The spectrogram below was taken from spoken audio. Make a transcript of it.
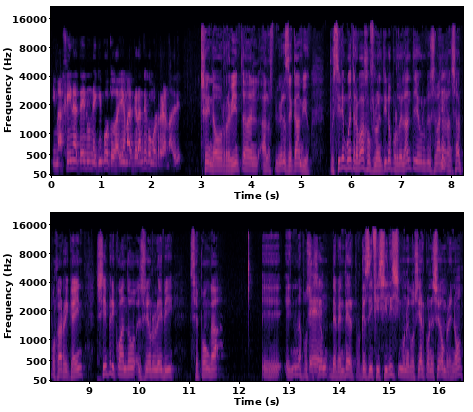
imagínate en un equipo todavía más grande como el Real Madrid. Sí, no, revienta a los primeros de cambio. Pues tienen buen trabajo Florentino por delante, yo creo que se van a lanzar por Harry Kane, siempre y cuando el señor Levy se ponga eh, en una posición de vender, porque es dificilísimo negociar con ese hombre, ¿no?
